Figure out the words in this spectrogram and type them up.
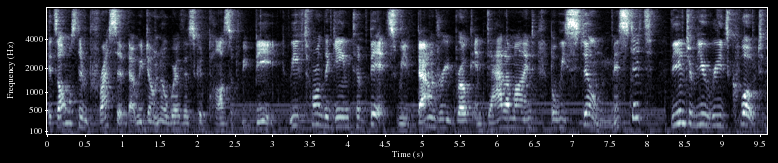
it's almost impressive that we don't know where this could possibly be. We've torn the game to bits, we've boundary broke and data mined, but we still missed it? The interview reads, quote,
